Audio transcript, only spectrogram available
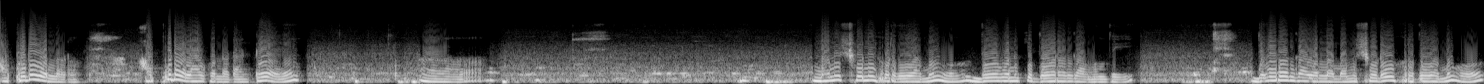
అప్పుడు ఉన్నాడు. అప్పుడు ఎలాగున్నాడు అంటే ఆ, మనుషుని హృదయము దేవునికి దూరంగా ఉంది. దూరంగా ఉన్న మనుషుడు హృదయము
